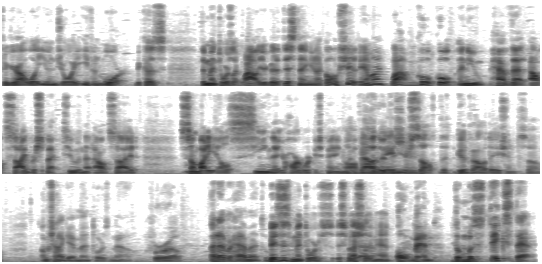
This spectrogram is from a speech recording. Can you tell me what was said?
figure out what you enjoy even more because the mentor's like, "Wow, you're good at this thing." You're like, "Oh shit, am I? Wow, mm. cool, cool." And you have that outside respect too, and that outside somebody else seeing that your hard work is paying off, other than yourself. The good validation. So I'm trying to get mentors now. For real. I never had mentors. business mentors, especially, man. Oh man, the mistakes that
